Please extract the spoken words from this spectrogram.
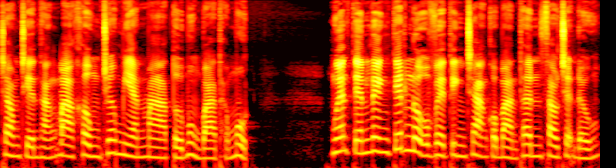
trong chiến thắng 3-0 trước Myanmar tối mùng 3 tháng 1. Nguyễn Tiến Linh tiết lộ về tình trạng của bản thân sau trận đấu.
